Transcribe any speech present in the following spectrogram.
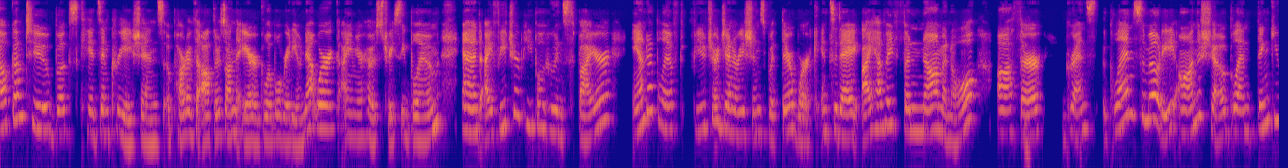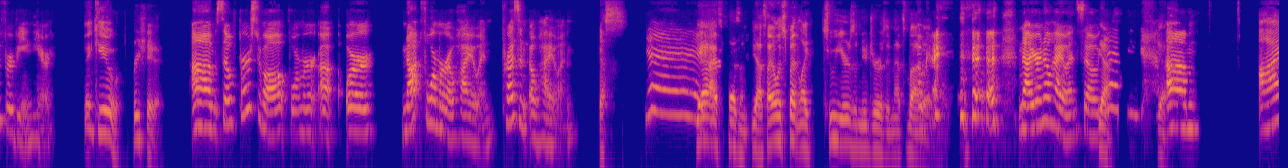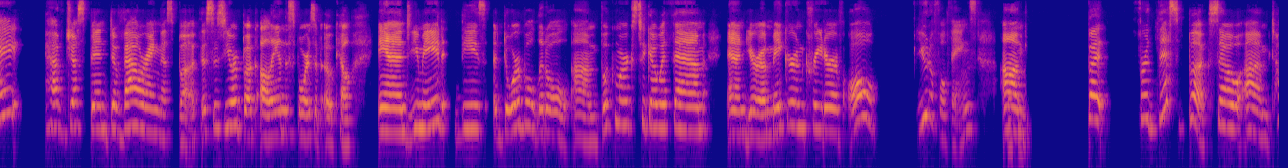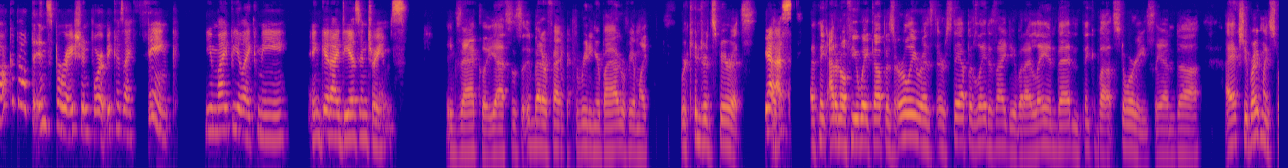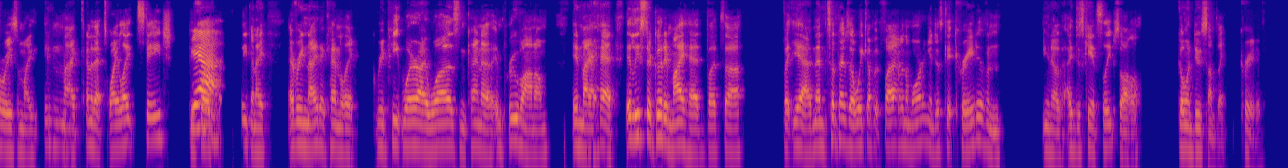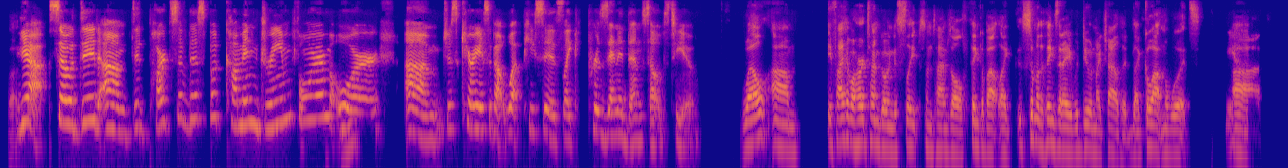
Welcome to Books, Kids, and Creations, a part of the Authors on the Air Global Radio Network. I am your host, Tracy Bloom, and I feature people who inspire and uplift future generations with their work. And today I have a phenomenal author, Glenn, Glenn Somodi, on the show. Glenn, thank you for being here. Thank you. Appreciate it. Um, so first of all, former uh, or not former Ohioan, present Ohioan. Yes. Yay! Yeah, it's present. Yes, I only spent like two years in New Jersey, and that's about okay. it. now you're an Ohioan, so yeah. yay! Yeah. Um, I have just been devouring this book. This is your book, Olly and the Spores of Oak Hill. And you made these adorable little um, bookmarks to go with them. And you're a maker and creator of all beautiful things. Um, but for this book, so um, talk about the inspiration for it because I think you might be like me and get ideas and dreams. Exactly. Yes. As a matter of fact, reading your biography, I'm like, we're kindred spirits. Yes. I, I, think I don't know if you wake up as early or as or stay up as late as I do, but I lay in bed and think about stories. And uh I actually write my stories in my in my kind of that twilight stage. yeah. I sleep and I every night I kind of like repeat where I was and kind of improve on them in my head. At least they're good in my head, but uh but yeah, and then sometimes I'll wake up at five in the morning and just get creative and you know, I just can't sleep, so I'll go and do something creative. But. Yeah. So did um did parts of this book come in dream form mm-hmm. or um just curious about what pieces like presented themselves to you? Well, um if I have a hard time going to sleep, sometimes I'll think about like some of the things that I would do in my childhood, like go out in the woods. Yeah. Uh,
